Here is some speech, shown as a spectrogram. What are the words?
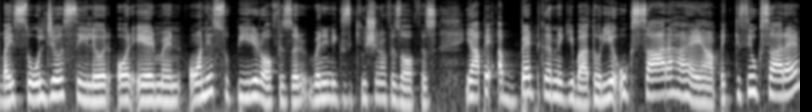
by soldier sailor और airman on his superior officer when in execution of his office यहाँ पे अबेट करने की बात हो रही है, उकसा रहा है यहाँ पे। किसे उकसा रहा है?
